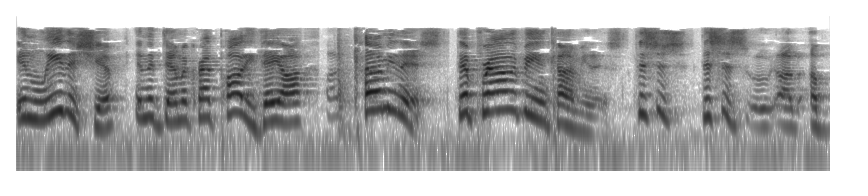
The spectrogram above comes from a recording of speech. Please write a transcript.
in leadership in the Democrat Party. They are communists. They're proud of being communists. This is this is a, a,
